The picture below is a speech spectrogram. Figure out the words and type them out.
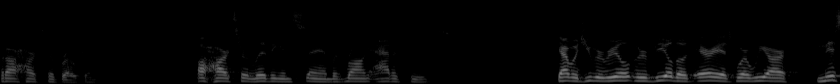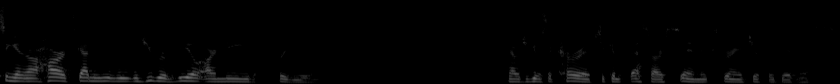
but our hearts are broken. Our hearts are living in sin with wrong attitudes. God, would you reveal, reveal those areas where we are missing it in our hearts? God, would you reveal our need for you? God, would you give us the courage to confess our sin and experience your forgiveness?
